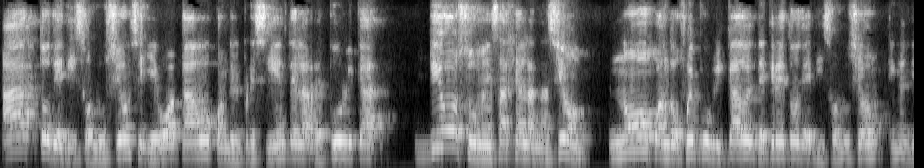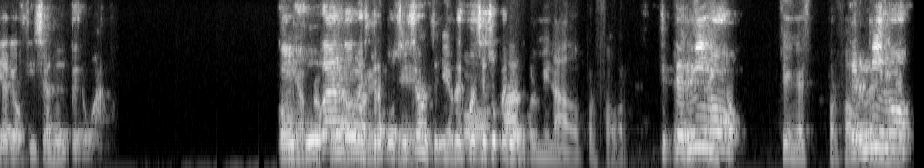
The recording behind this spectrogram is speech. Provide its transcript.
acto de disolución se llevó a cabo cuando el presidente de la República dio su mensaje a la nación, no cuando fue publicado el decreto de disolución en el diario oficial del peruano. Conjugando nuestra posición, señor juez superior. Culminado, por favor. Termino, por favor, termino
